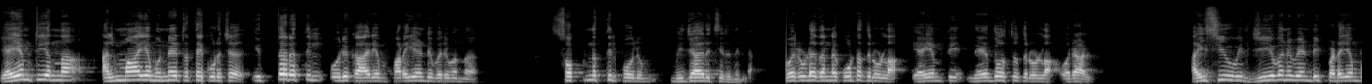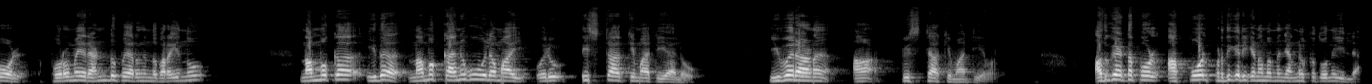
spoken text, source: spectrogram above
എ എം ടി എന്ന അൽമായ മുന്നേറ്റത്തെക്കുറിച്ച് ഇത്തരത്തിൽ ഒരു കാര്യം പറയേണ്ടി വരുമെന്ന് സ്വപ്നത്തിൽ പോലും വിചാരിച്ചിരുന്നില്ല. അവരുടെ തന്നെ കൂട്ടത്തിലുള്ള എ എം ടി നേതൃത്വത്തിലുള്ള ഒരാൾ ഐ സിയുവിൽ ജീവന് വേണ്ടി പിടയുമ്പോൾ പുറമെ രണ്ടു പേർ നിന്ന് പറയുന്നു നമുക്ക് ഇത് നമുക്കനുകൂലമായി ഒരു ട്വിസ്റ്റാക്കി മാറ്റിയാലോ? ഇവരാണ് ആ ട്വിസ്റ്റാക്കി മാറ്റിയവർ. അത് കേട്ടപ്പോൾ അപ്പോൾ പ്രതികരിക്കണമെന്ന് ഞങ്ങൾക്ക് തോന്നിയില്ല.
